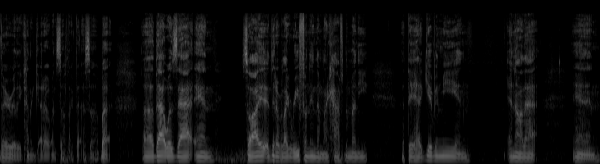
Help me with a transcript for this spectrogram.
they're really kind of ghetto and stuff like that. So, but uh, that was that, and so I ended up like refunding them like half the money that they had given me, and and all that, and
